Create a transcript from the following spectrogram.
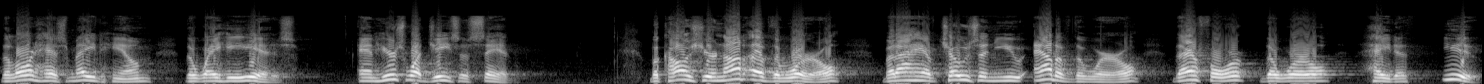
the Lord, has made him the way he is. And here's what Jesus said Because you're not of the world, but I have chosen you out of the world, therefore the world hateth you.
